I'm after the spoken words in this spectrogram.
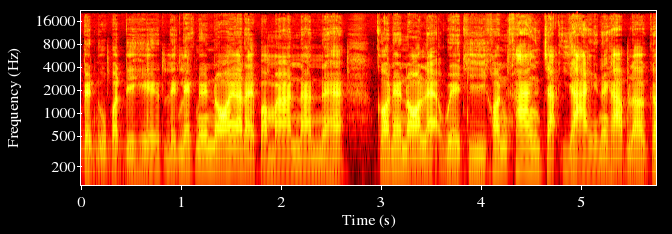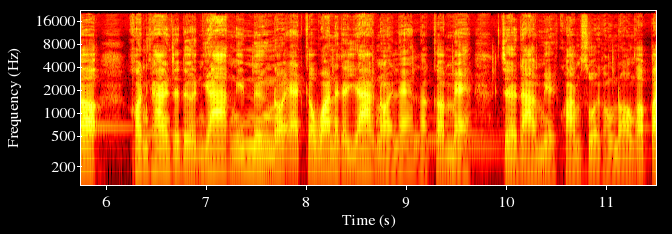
เป็นอุบัติเหตุเล็กๆ น้อยๆ อะไรประมาณนั้นนะฮะ ก็แน่นอนแหละเวทีค่อนข้างจะใหญ่นะครับ แล้วก็ค่อนข้างจะเดินยากนิดนึงเนาะแอดก็ว่าน่าจะยากหน่อยแหละ แล้วก็แหมเจอดาเมจความสวยของน้องเข้าไป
